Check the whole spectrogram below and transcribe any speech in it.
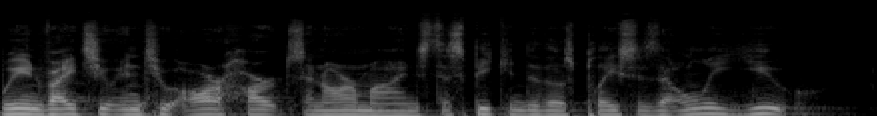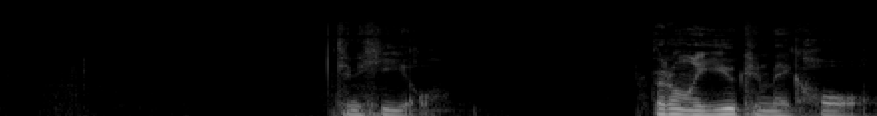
We invite you into our hearts and our minds to speak into those places that only you can heal, but only you can make whole.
